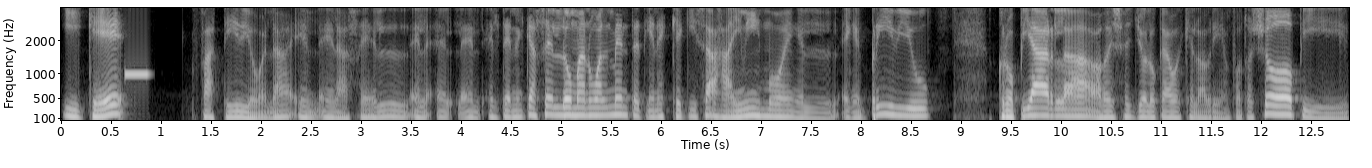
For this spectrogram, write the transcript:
Y qué fastidio, ¿verdad? El, hacer, el, tener que hacerlo manualmente, tienes que quizás ahí mismo en el, en el preview cropearla. A veces yo lo que hago es que lo abría en Photoshop y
